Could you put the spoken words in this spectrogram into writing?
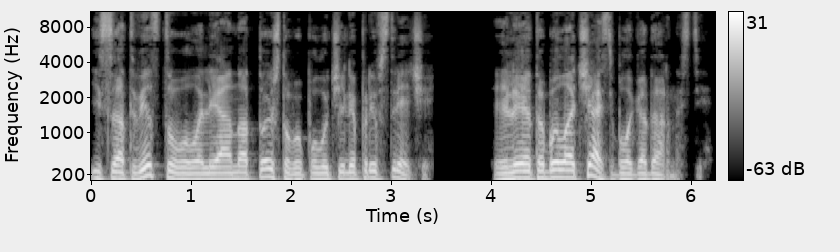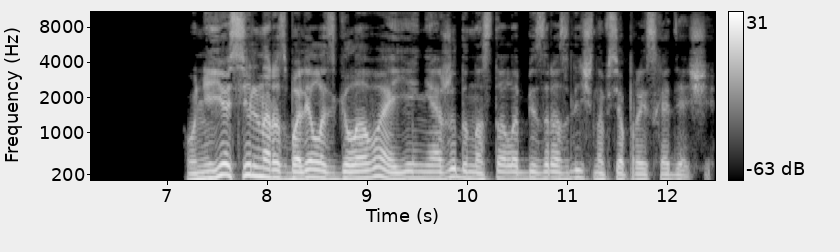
И соответствовала ли она той, что вы получили при встрече? Или это была часть благодарности?» У нее сильно разболелась голова, и ей неожиданно стало безразлично все происходящее.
